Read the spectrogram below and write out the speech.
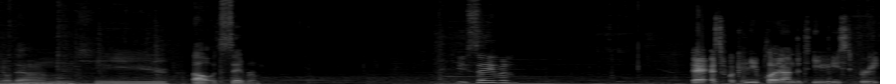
Go down here. Oh, it's a save room. He's saving. Yes, what can you play on the TV screen?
